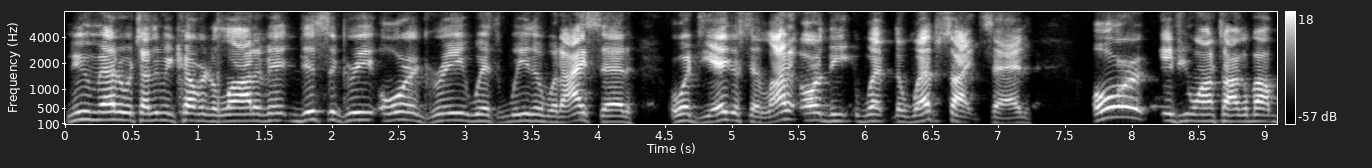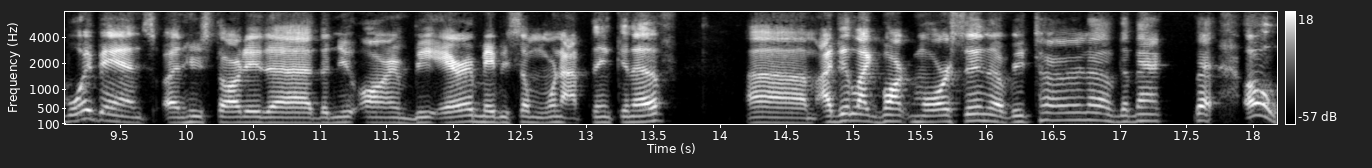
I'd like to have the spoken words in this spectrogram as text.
new metal, which I think we covered a lot of it, disagree or agree with either what I said or what Diego said, a lot of, or the what the website said, or if you want to talk about boy bands and who started uh, the new R and B era, maybe someone we're not thinking of. Um, I did like Mark Morrison, a Return of the Mack. Back. Oh,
